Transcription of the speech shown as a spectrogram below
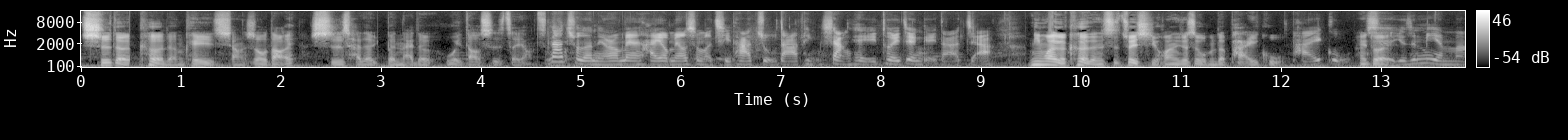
吃的客人可以享受到，哎，食材的本来的味道是这样子。那除了牛肉面，还有没有什么其他主打品相可以推荐给大家？另外一个客人是最喜欢的就是我们的排骨。排骨，哎，对，也是面吗？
